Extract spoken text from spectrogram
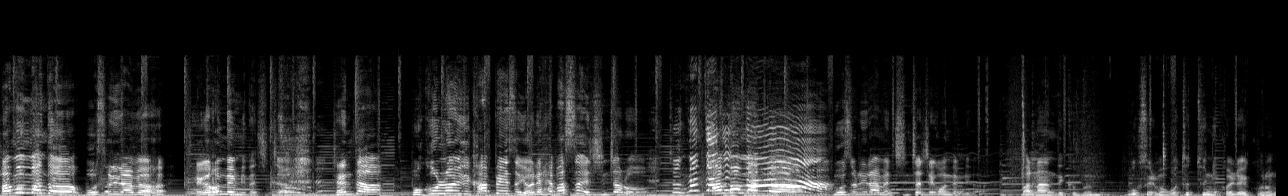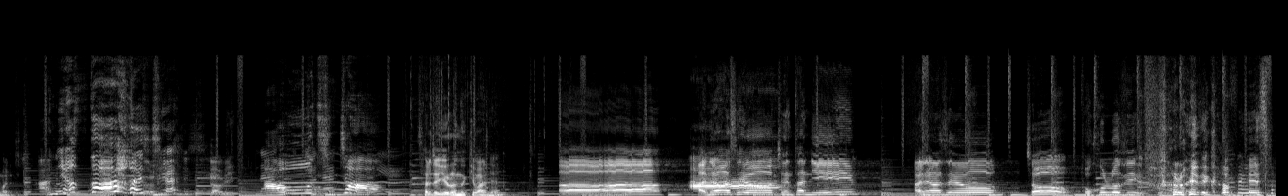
한 번만 더 모쏠이라면 제가 혼냅니다 진짜. 젠타 보컬로이드 카페에서 연애 해봤어요 진짜로. 존나 한 번만 더 모쏠이라면 진짜 제가 혼냅니다 만났는데 그분 목소리 막 오토튠이 걸려있고 그런 거 아니죠? 아니었어 씨, 씨. 까비 아우, 진짜. 살짝 이런 느낌 아니야? 아, 안녕하세요 젠타님 안녕하세요 저 보컬로디 보컬로이드 카페에서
